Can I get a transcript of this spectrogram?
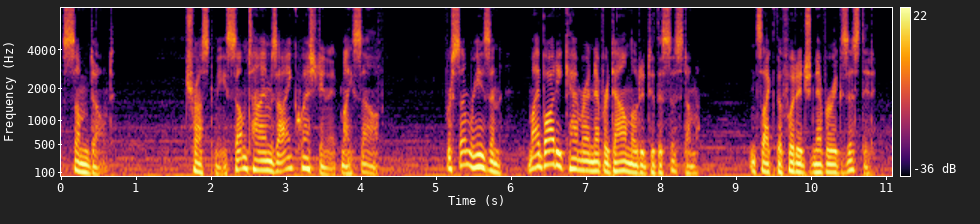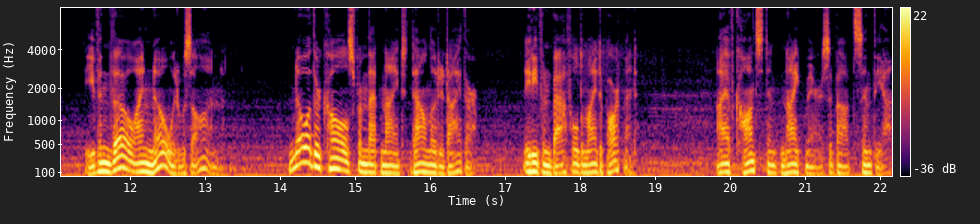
Some don't. Trust me, sometimes I question it myself. For some reason, my body camera never downloaded to the system. It's like the footage never existed, even though I know it was on. No other calls from that night downloaded either. It even baffled my department. I have constant nightmares about Cynthia.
